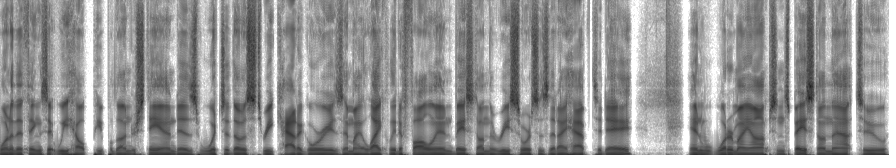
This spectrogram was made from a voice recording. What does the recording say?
one of the things that we help people to understand is which of those three categories am I likely to fall in based on the resources that I have today? And what are my options based on that to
